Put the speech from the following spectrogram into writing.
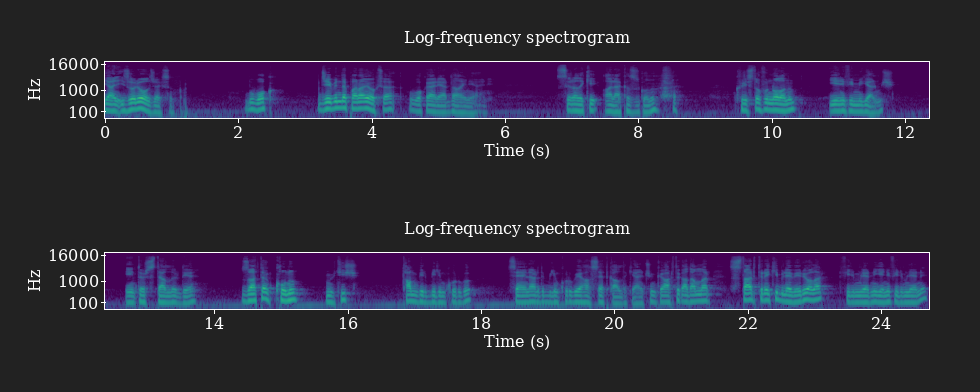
yani izole olacaksın. Bu bok. Cebinde paran yoksa bu bok her yerde aynı yani. Sıradaki alakasız konu. Christopher Nolan'ın yeni filmi gelmiş. Interstellar diye. Zaten konu müthiş. Tam bir bilim kurgu. Senelerde bilim kurguya hasret kaldık yani. Çünkü artık adamlar Star Trek'i bile veriyorlar. Filmlerini, yeni filmlerini.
